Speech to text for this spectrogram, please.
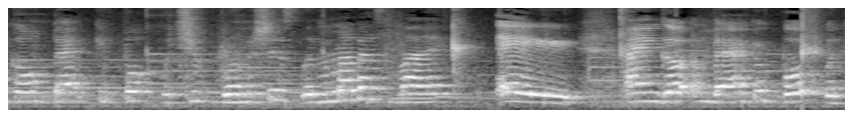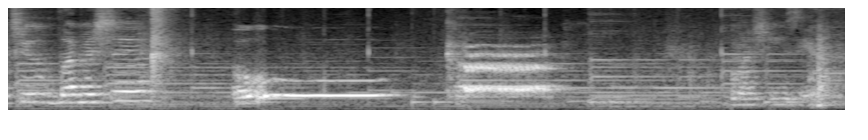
Ain't going back and forth with you blemishes, living my best life. Hey, I ain't going back and forth with you blemishes. Ooh, much easier.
